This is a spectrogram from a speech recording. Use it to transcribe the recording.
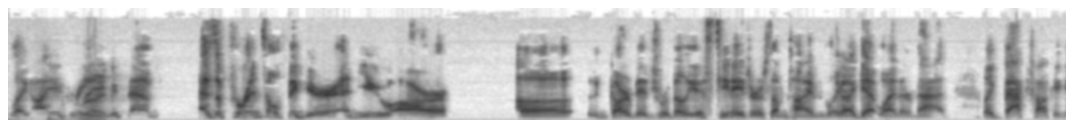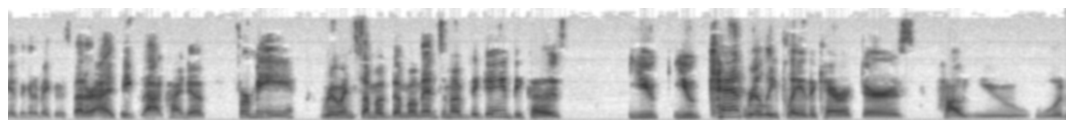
Like, I agree Right. with them as a parental figure and you are a garbage, rebellious teenager sometimes. Like, I get why they're mad. Like, back talking isn't going to make this better. I think that kind of, for me, ruined some of the momentum of the game because you, you can't really play the characters how you would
